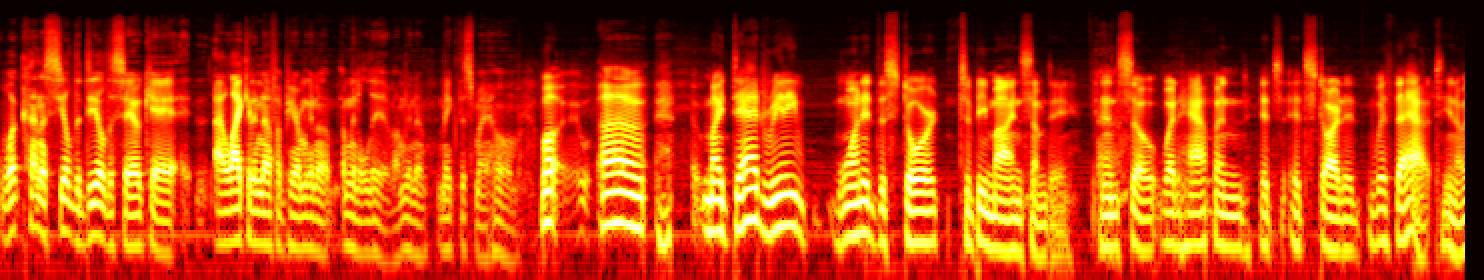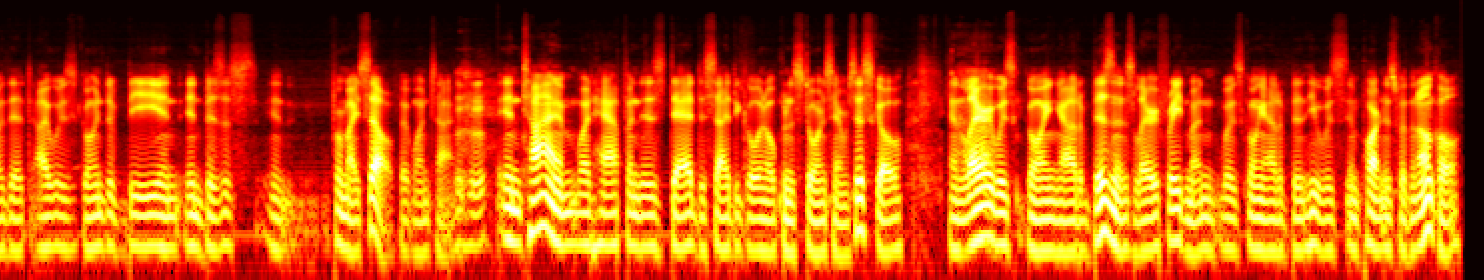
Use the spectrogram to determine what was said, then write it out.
what kind of sealed the deal to say, okay, I like it enough up here. I'm gonna I'm gonna live. I'm gonna make this my home. Well, uh, my dad really wanted the store to be mine someday. And so what happened, it's, it started with that, you know, that I was going to be in, in business in, for myself at one time. In time, what happened is dad decided to go and open a store in San Francisco. And Larry was going out of business. Larry Friedman was going out of business. He was in partners with an uncle.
